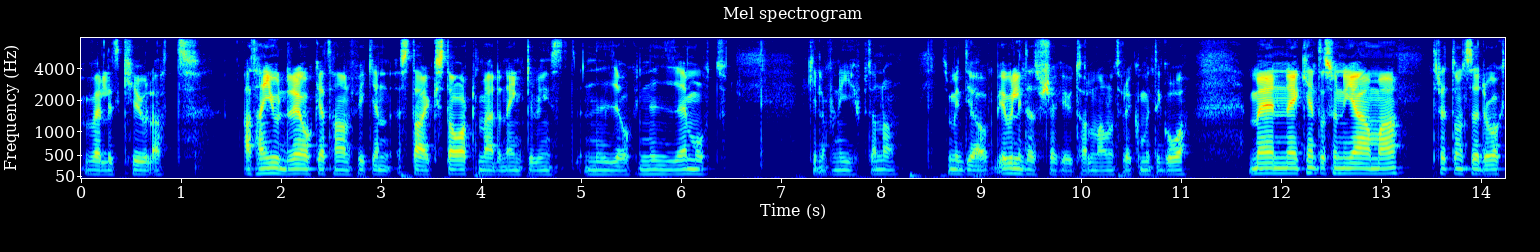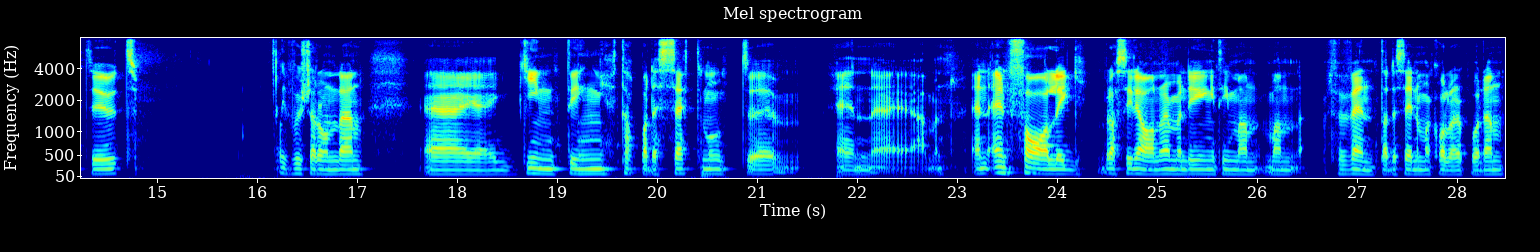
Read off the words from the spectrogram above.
väldigt kul att att han gjorde det och att han fick en stark start med en enkelvinst 9 och 9 mot killen från Egypten då. Som inte jag, jag vill inte ens försöka uttala namnet för det kommer inte gå. Men eh, Kenta Sunyama 13 sidor åkte ut i första ronden. Eh, Ginting tappade set mot eh, en, eh, ja, men, en, en farlig brasilianare men det är ingenting man, man förväntade sig när man kollade på den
